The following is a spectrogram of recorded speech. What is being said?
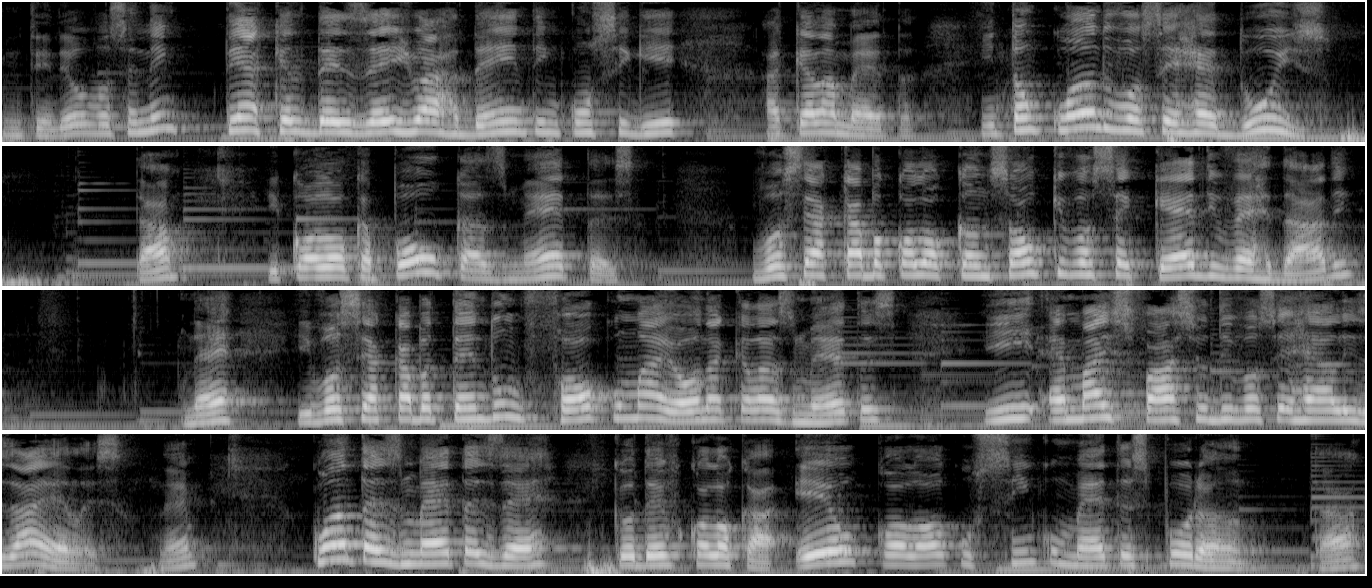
entendeu? Você nem tem aquele desejo ardente em conseguir aquela meta. Então, quando você reduz, tá? E coloca poucas metas, você acaba colocando só o que você quer de verdade, né? E você acaba tendo um foco maior naquelas metas e é mais fácil de você realizar elas, né? Quantas metas é que eu devo colocar? Eu coloco 5 metas por ano, tá?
